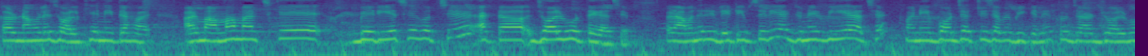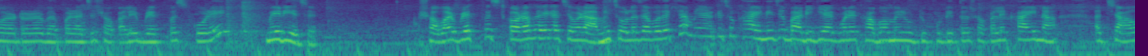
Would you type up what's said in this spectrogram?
কারণ না হলে জল খেয়ে নিতে হয়। আর মামাম আজকে বেরিয়েছে হচ্ছে একটা জল ভরতে গেছে। কারণ আমাদের রিলেটিভসেরই একজনের বিয়ে আছে মানে বরযাত্রী যাবে বিকেলে, তো যার জল ভরা টরার ব্যাপার আছে সকালে ব্রেকফাস্ট করেই বেরিয়েছে। সবার ব্রেকফাস্ট করা হয়ে গেছে, এবার আমি চলে যাব দেখে আমি আর কিছু খাইনি যে বাড়ি গিয়ে একবারে খাব, আমি রুটি ফুটি তো সকালে খাই না আর চাও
